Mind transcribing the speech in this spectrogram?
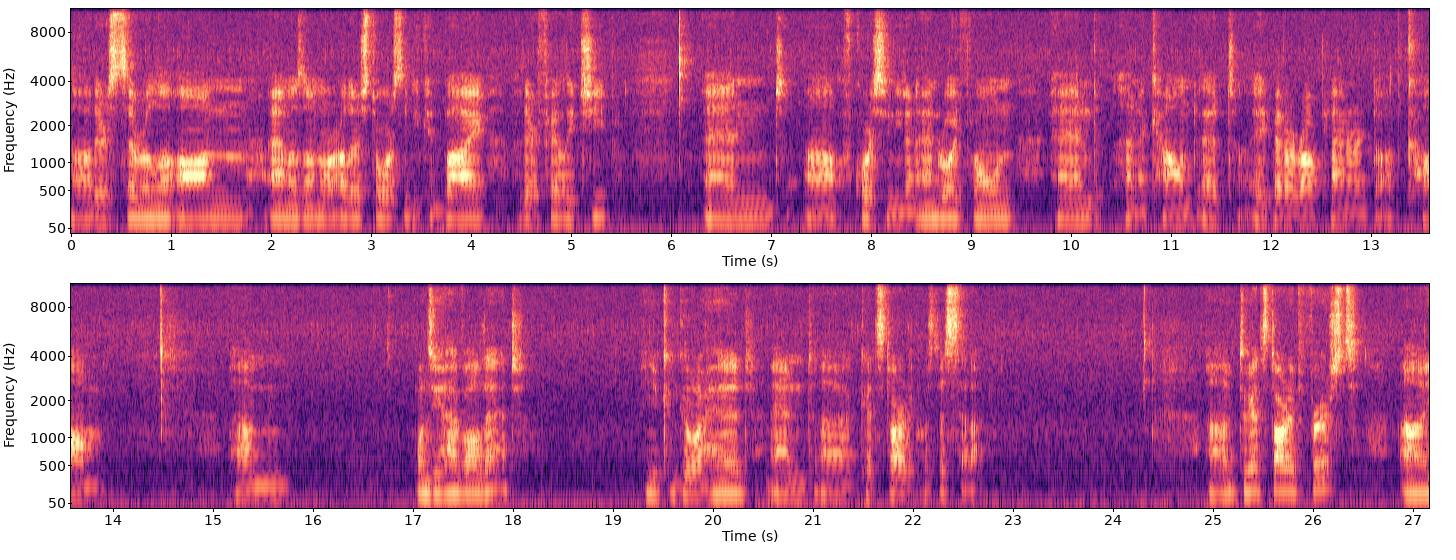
Uh, there's several on Amazon or other stores that you can buy. They're fairly cheap. And uh, of course you need an Android phone and an account at a betterrouteplanner.com. Um, once you have all that, you can go ahead and uh, get started with the setup. Uh, to get started first, uh,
